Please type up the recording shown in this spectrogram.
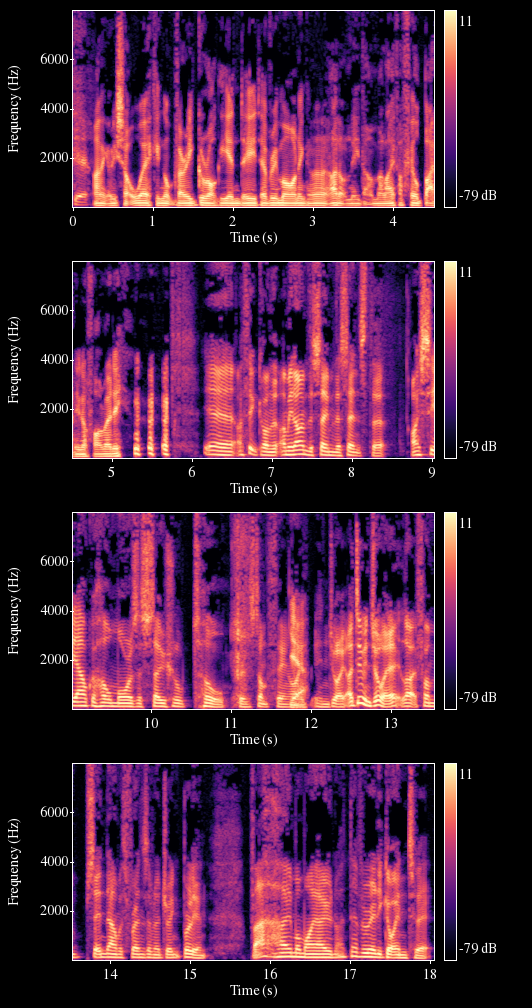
Yeah. I think I'd be sort of waking up very groggy indeed every morning. Uh, I don't need that in my life. I feel bad enough already. Yeah, I think I'm. I mean, I'm the same in the sense that I see alcohol more as a social tool than something Yeah. I enjoy. I do enjoy it. Like if I'm sitting down with friends having a drink, brilliant. But at home on my own, I never really got into it,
